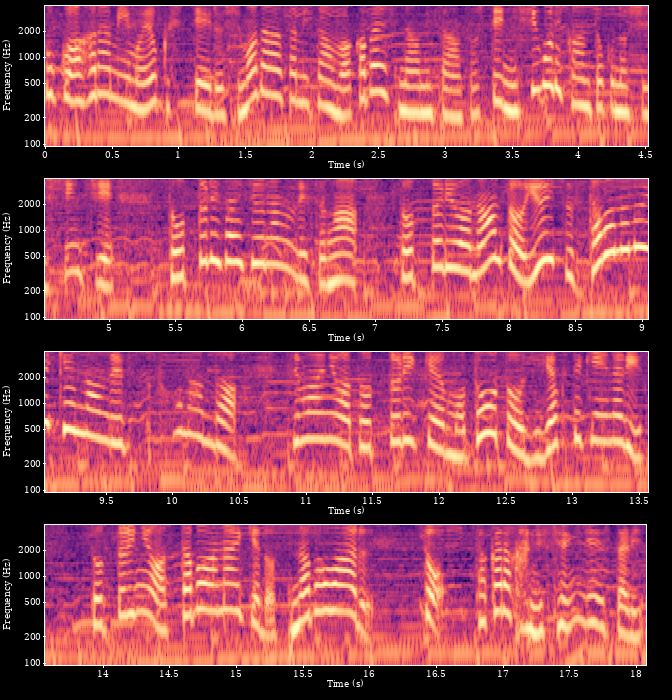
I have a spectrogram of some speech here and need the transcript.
僕はハラミーもよく知っている下田あさみさん若林直美さんそして西堀監督の出身地鳥取在住なのですが鳥取はなんと唯一スタバのない県なんです。そうなんだ。しまいには鳥取県もとうとう自虐的になり鳥取にはスタバはないけど砂場はあると高らかに宣言したり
